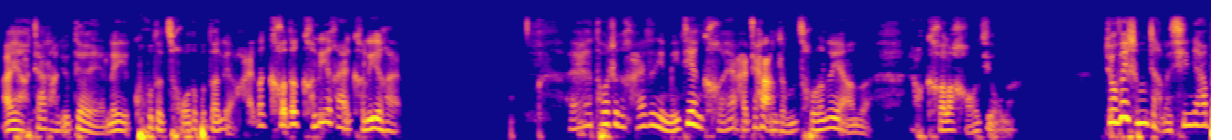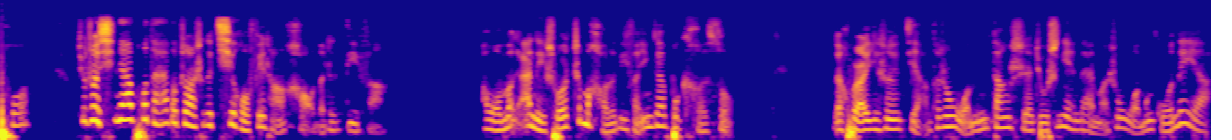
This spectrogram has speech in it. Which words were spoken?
哎呀，家长就掉眼泪，哭的愁的不得了，孩子咳的可厉害，可厉害。哎，他说这个孩子也没见咳呀，家长怎么愁成那样子？然后咳了好久了。就为什么讲的新加坡？就说新加坡大家都知道是个气候非常好的这个地方啊。我们按理说这么好的地方应该不咳嗽。那忽然医生讲，他说我们当时九十年代嘛，说我们国内呀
